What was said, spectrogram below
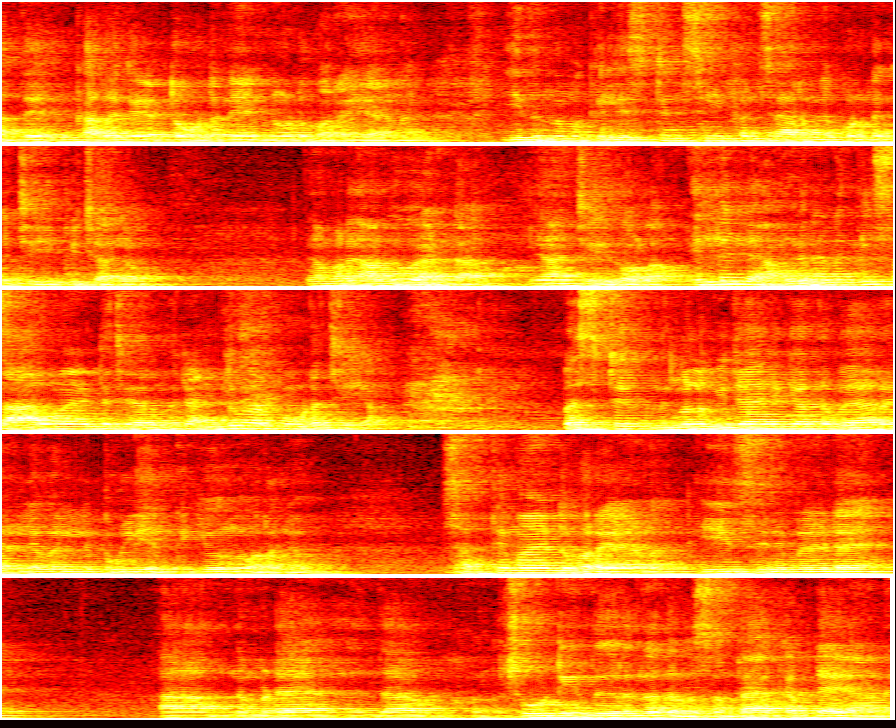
അദ്ദേഹം കഥ കേട്ട ഉടനെ എന്നോട് പറയുകയാണ് ഇത് നമുക്ക് ലിസ്റ്റൻ സീഫൻ സാറിനെ കൊണ്ടങ്ങ് ചെയ്യിപ്പിച്ചാലോ? ഞാൻ പറഞ്ഞു അത് വേണ്ട ഞാൻ ചെയ്തോളാം. ഇല്ലില്ല അങ്ങനെയാണെങ്കിൽ സാറുമായിട്ട് ചേർന്ന് രണ്ടു പേർക്കും കൂടെ ചെയ്യാം. ബെസ്റ്റ് നിങ്ങൾ വിചാരിക്കാത്ത വേറെ ലെവലിൽ പുള്ളി എന്ന് പറഞ്ഞു. സത്യമായിട്ട് പറയാണ് ഈ സിനിമയുടെ നമ്മുടെ എന്താ ഷൂട്ടിംഗ് തീർന്ന ദിവസം പാക്കപ്പ് ഡേ ആണ്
